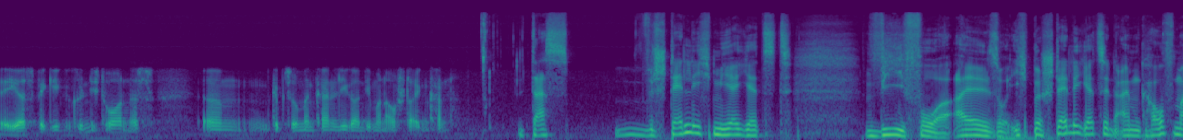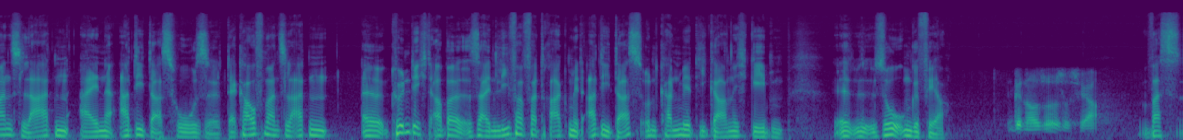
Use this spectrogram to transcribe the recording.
der ESBG, gekündigt worden ist, ähm, gibt es im Moment keine Liga, in die man aufsteigen kann. Das stelle ich mir jetzt wie vor. Also, ich bestelle jetzt in einem Kaufmannsladen eine Adidas-Hose. Der Kaufmannsladen äh, kündigt aber seinen Liefervertrag mit Adidas und kann mir die gar nicht geben. Äh, so ungefähr. Genau so ist es, ja. Was,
